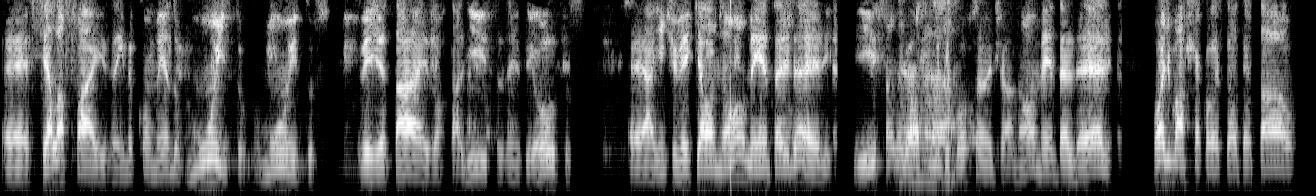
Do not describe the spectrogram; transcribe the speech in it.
É, se ela faz ainda comendo muito, muitos vegetais, hortaliças, entre outros, é, a gente vê que ela não aumenta a LDL. E isso é um negócio uhum. muito importante. Ela não aumenta a LDL, pode baixar colesterol total,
